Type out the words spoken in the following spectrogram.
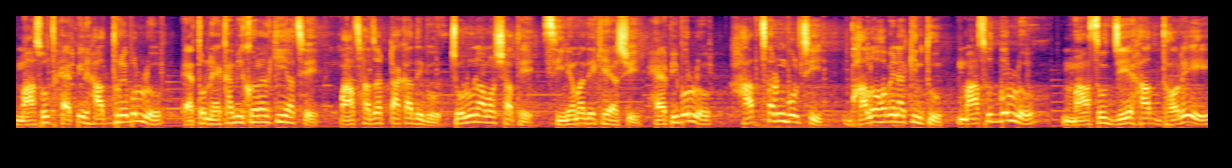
মাসুদ হ্যাপির হাত ধরে বলল, এত ন্যাকামি করার কি আছে? পাঁচ হাজার টাকা দেব। চলুন আমার সাথে। সিনেমা দেখে আসি। হ্যাপি বলল হাত ছাড়ুন বলছি, ভালো হবে না কিন্তু। মাসুদ বলল, মাসুদ যে হাত ধরে,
